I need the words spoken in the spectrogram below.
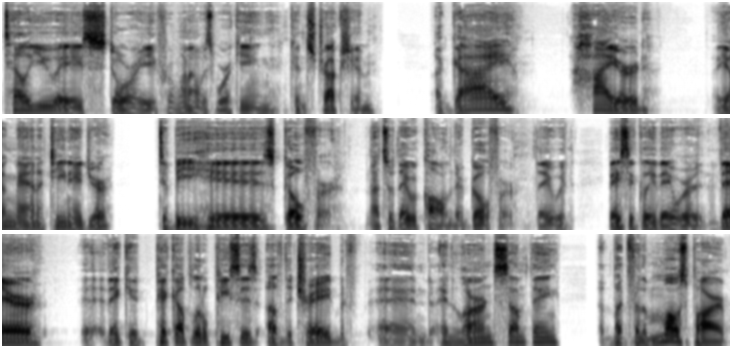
tell you a story from when I was working construction. A guy hired a young man, a teenager, to be his gopher. That's what they would call him, their gopher. They would basically they were there uh, they could pick up little pieces of the trade but and and learn something, but for the most part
